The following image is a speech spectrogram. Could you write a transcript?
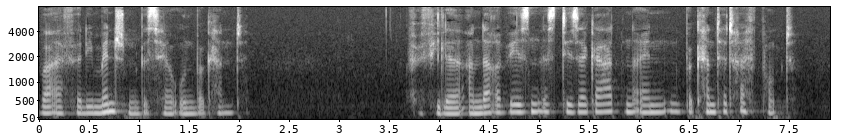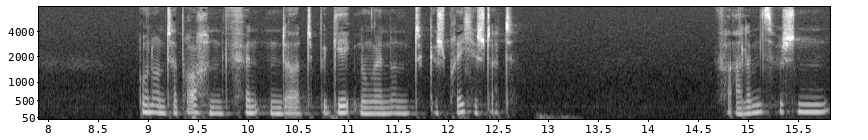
war er für die Menschen bisher unbekannt. Für viele andere Wesen ist dieser Garten ein bekannter Treffpunkt. Ununterbrochen finden dort Begegnungen und Gespräche statt. Vor allem zwischen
